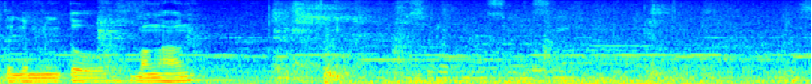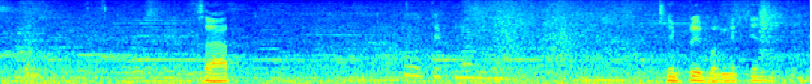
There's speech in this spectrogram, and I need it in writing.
Tagam nito, oh. manghang. Sarap ng sisig. Sarap. Putik naman. Siyempre, bagnet yan.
